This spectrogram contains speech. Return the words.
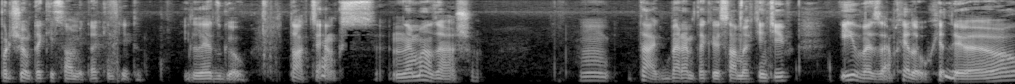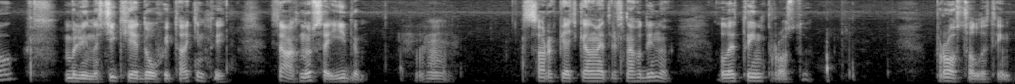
Причому такі самі, так, кінти. І let's go. Так, thanks. Нема за що. Так, беремо таких самих кінтів і веземо. Hello, hello. Блін, настільки я довгий, так, кінти. Так, ну все, їдемо. 45 км на годину. Летим просто. Просто летим.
